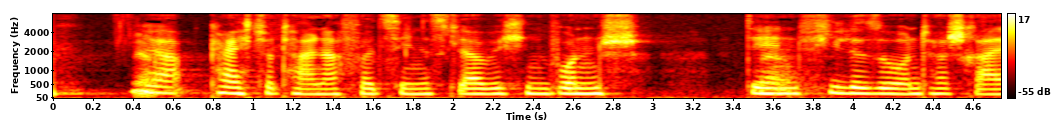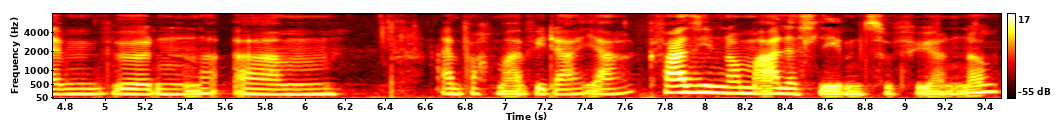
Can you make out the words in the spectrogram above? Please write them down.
ja. ja. kann ich total nachvollziehen. Ist, glaube ich, ein Wunsch, den ja. viele so unterschreiben würden. Ähm, einfach mal wieder, ja, quasi ein normales Leben zu führen, ne?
